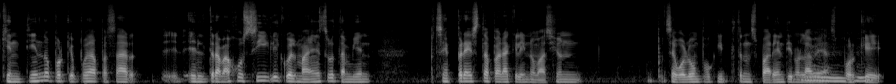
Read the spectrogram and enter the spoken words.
que entiendo por qué pueda pasar. El, el trabajo cíclico, el maestro también se presta para que la innovación se vuelva un poquito transparente y no la veas, porque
